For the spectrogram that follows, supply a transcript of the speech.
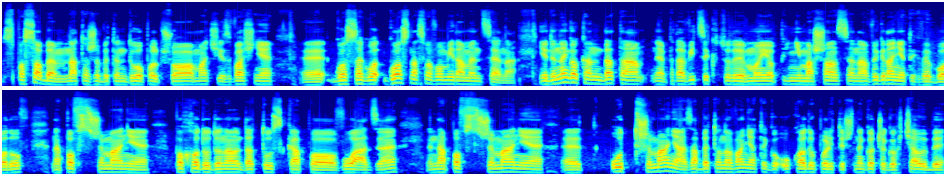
sposobem na to, żeby ten duopol przełamać jest właśnie e, głos, głos na Sławomira Mencena. Jedynego kandydata e, prawicy, który w mojej opinii ma szansę na wygranie tych wyborów, na powstrzymanie pochodu Donalda Tuska po władzę, na powstrzymanie e, utrzymania, zabetonowania tego układu politycznego, czego chciałyby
